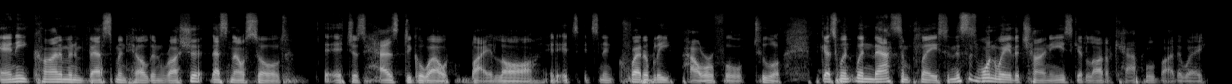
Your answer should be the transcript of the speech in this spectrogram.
any kind of investment held in Russia, that's now sold. It just has to go out by law. It, it's it's an incredibly powerful tool because when when that's in place, and this is one way the Chinese get a lot of capital, by the way.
